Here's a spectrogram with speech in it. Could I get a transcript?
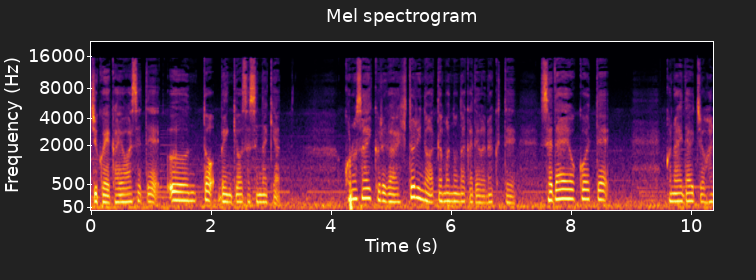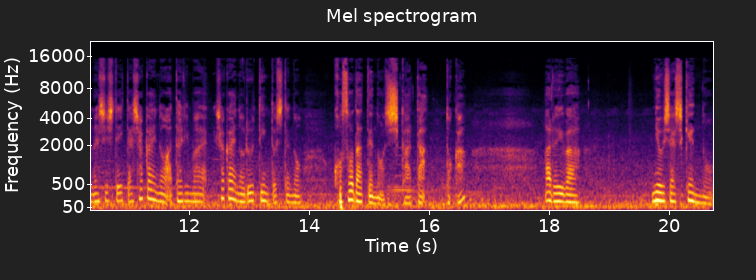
塾へ通わせてうーんと勉強させなきゃ。このサイクルが一人の頭の中ではなくて世代を超えてこの間うちお話ししていた社会の当たり前社会のルーティンとしての子育ての仕方とかあるいは入社試験の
